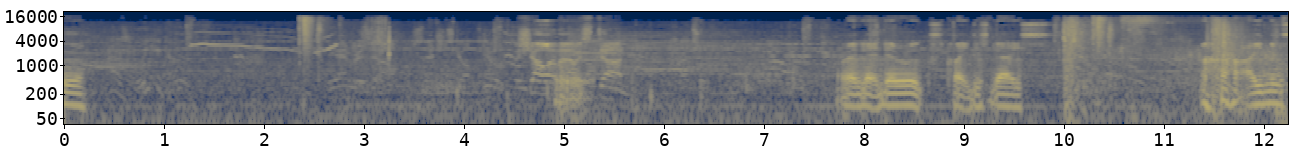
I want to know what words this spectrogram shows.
Cool. Show him how it's done. Alright, let the rooks fight these guys. I miss.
